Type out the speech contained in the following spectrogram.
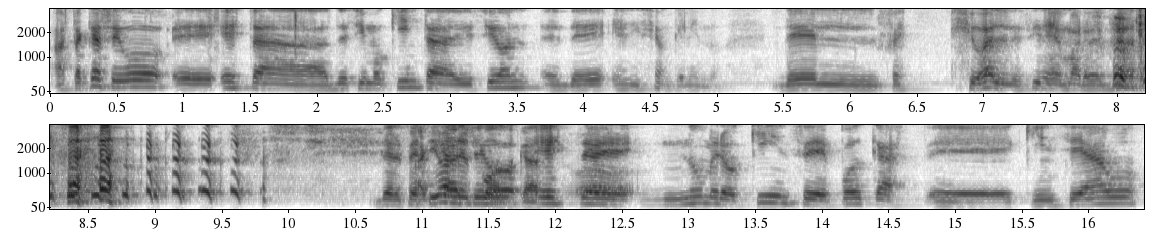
Hasta acá llegó eh, esta decimoquinta edición eh, de edición, qué lindo, del Festival de Cine de Mar del Plata. Del Festival Acá del llegó Podcast. Este número 15, podcast eh, quinceavo.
